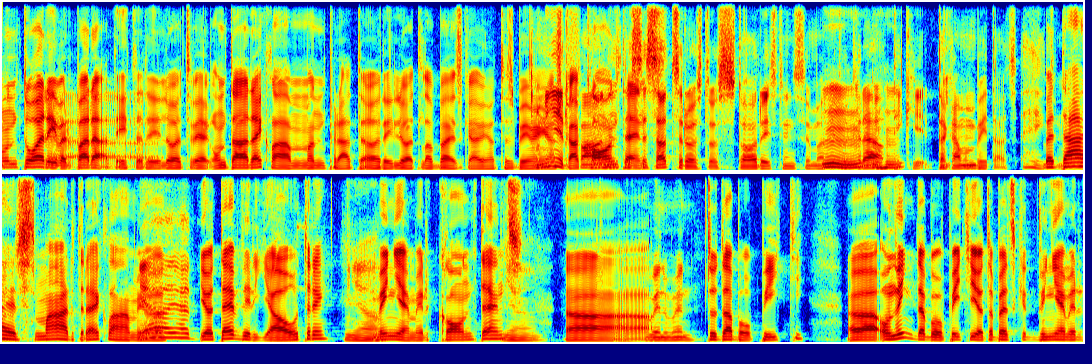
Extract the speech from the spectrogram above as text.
Un to arī var Jā. parādīt arī ļoti viegli. Un tā reklāma, manuprāt, arī ļoti labi aizgāja, jo tas bija vienkārši kā konteksts. Es, es atceros tos stāstus, Instagram. Mm, Mm, reāli, mhm. tiki, tā kā man bija tāds, ej, Bet tā ir smarta reklāma, jo, Jā, jā. jo tev ir jautri, Jā. viņiem ir kontents, Jā. uh, Win-win. tu dabū piķi. Uh, un viņi dabū piķi, jo tāpēc, viņiem ir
